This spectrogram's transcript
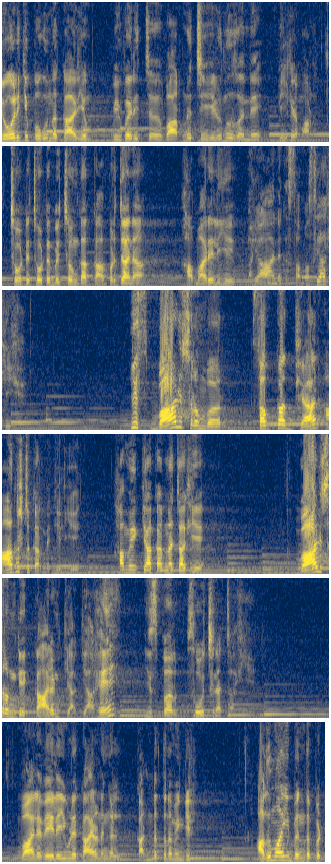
ജോലിക്ക് जोली കാര്യം विवरी വർണ്ണിച്ച് എഴുതുന്നത് छोटे छोटे बच्चों का काम पर जाना हमारे लिए भयानक समस्या ही है इस बाल श्रम पर सबका ध्यान आकृष्ट करने के लिए हमें क्या करना चाहिए बाल श्रम के कारण क्या क्या है इस पर सोचना चाहिए ബാലവേലയുടെ കാരണങ്ങൾ കണ്ടെത്തണമെങ്കിൽ അതുമായി ബന്ധപ്പെട്ട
